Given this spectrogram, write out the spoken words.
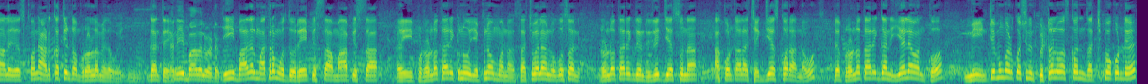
నాలో వేసుకొని అడక తింటాం రోళ్ళ మీద పోయి. గంతే ఈ బాధలు ఈ బాధలు మాత్రం వద్దు. రేపిస్తా మాపిస్తా. ఇప్పుడు రెండో తారీఖు నువ్వు చెప్పినావు మొన్న సచివాలయంలో కూర్చొని రెండో తారీఖు నేను రిలీజ్ చేస్తున్నా అకౌంట్ అలా చెక్ చేసుకోరా అన్నావు. రేపు రెండో తారీఖు కానీ ఇయ్యలేవనుకో మీ ఇంటి ముంగడికి వచ్చి నేను పెట్రోల్ పోసుకొని చచ్చిపోకుండా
